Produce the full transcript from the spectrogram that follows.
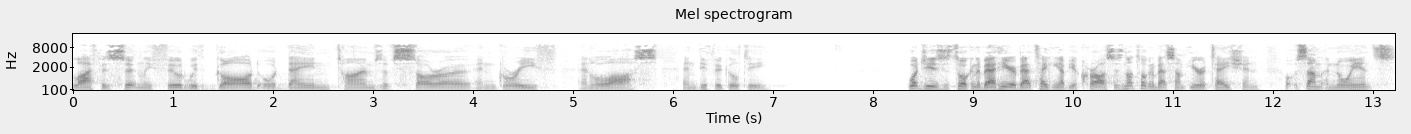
Life is certainly filled with God ordained times of sorrow and grief and loss and difficulty. What Jesus is talking about here about taking up your cross is not talking about some irritation or some annoyance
